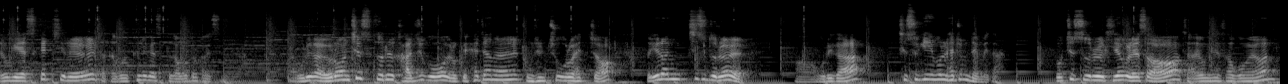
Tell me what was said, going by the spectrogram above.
여기에 스케치를 자, 더블 클릭해서 들어가 보도록 하겠습니다. 자, 우리가 이런 치수들을 가지고 이렇게 회전을 중심축으로 했죠. 이런 치수들을 어, 우리가 치수 기입을 해주면 됩니다. 이 치수를 기억을 해서 자 여기서 보면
